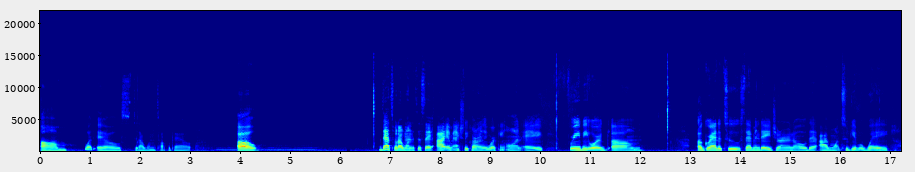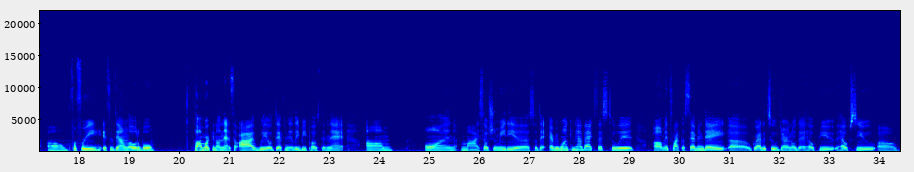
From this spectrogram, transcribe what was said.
Um, what else did I want to talk about? Oh, that's what I wanted to say. I am actually currently working on a freebie or um, a gratitude seven day journal that I want to give away um, for free. It's a downloadable. So I'm working on that. So I will definitely be posting that um, on my social media so that everyone can have access to it. Um, it's like a seven day uh, gratitude journal that help you helps you um,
